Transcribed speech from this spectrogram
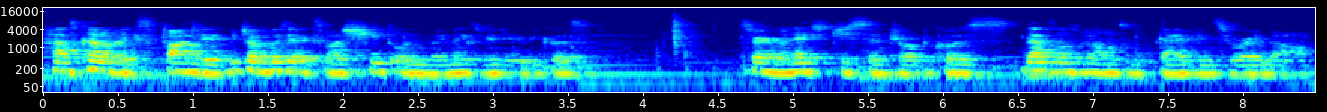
has kind of expanded which i'm going to expand shit on in my next video because sorry my next Gist Central because that's not what i want to dive into right now.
